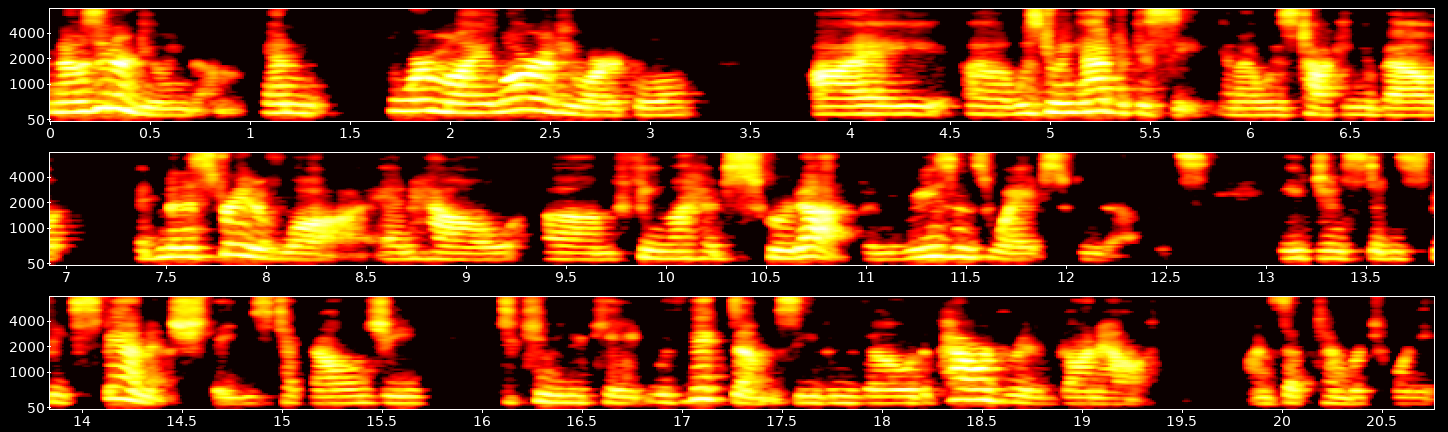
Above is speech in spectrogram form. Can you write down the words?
And I was interviewing them. And for my law review article, I uh, was doing advocacy and I was talking about administrative law and how um, FEMA had screwed up and the reasons why it screwed up. Its agents didn't speak Spanish. They used technology to communicate with victims, even though the power grid had gone out on September 20th.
